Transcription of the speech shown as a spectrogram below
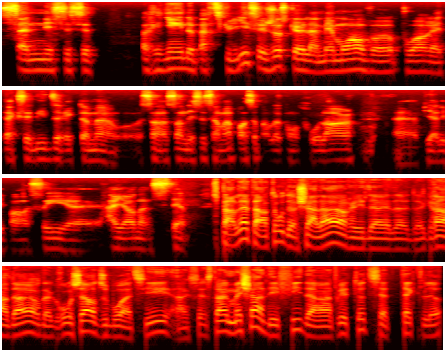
ça ne nécessite rien de particulier. C'est juste que la mémoire va pouvoir être accédée directement sans, nécessairement passer par le contrôleur euh, puis aller passer euh, ailleurs dans le système. Tu parlais tantôt de chaleur et de, grandeur, de grosseur du boîtier. Ah, c'est un méchant défi de rentrer toute cette tech-là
